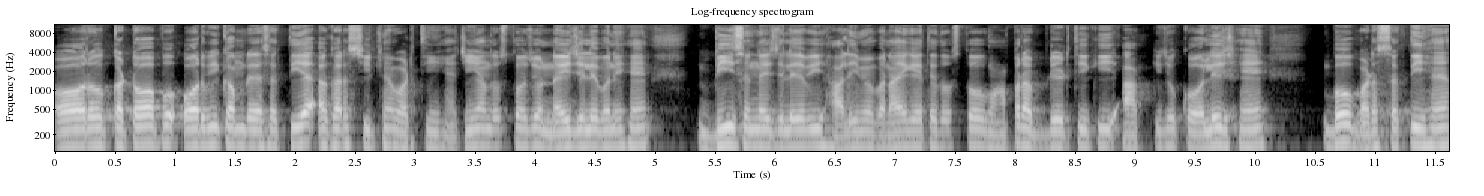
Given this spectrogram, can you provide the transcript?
और कट ऑफ़ और भी कम रह सकती है अगर सीटें बढ़ती हैं। जी हाँ दोस्तों, जो नए ज़िले बने हैं बीस नए ज़िले भी हाल ही में बनाए गए थे दोस्तों। वहाँ पर अपडेट थी कि आपकी जो कॉलेज हैं, वो बढ़ सकती हैं।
